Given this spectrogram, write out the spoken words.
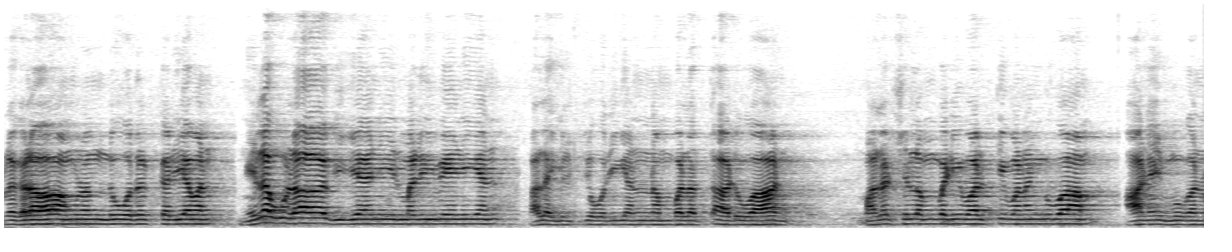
உலகளாம் உணர்ந்து உதற்கரியவன் நில உலாவிய நீர்மலிவேணியன் அலையில் சோரியன் நம்பலத்தாடுவான் மலர் சிலம்படி வாழ்த்தி வணங்குவாம். ஆனை முகன்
